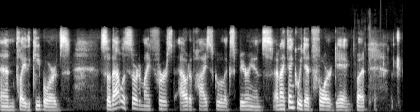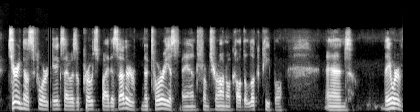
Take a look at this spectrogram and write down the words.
and play the keyboards. So that was sort of my first out of high school experience. And I think we did four gigs, but during those four gigs, I was approached by this other notorious band from Toronto called the Look People. And they were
